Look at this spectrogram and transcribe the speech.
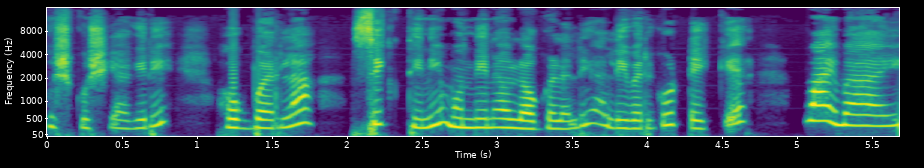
ಖುಷಿ ಖುಷಿಯಾಗಿರಿ. ಹೋಗಿ ಬರಲಾ, ಸಿಗ್ತೀನಿ ಮುಂದಿನ ವ್ಲಾಗ್ಗಳಲ್ಲಿ ಅಲ್ಲಿವರೆಗೂ ಟೇಕ್ ಕೇರ್ ಬಾಯ್ ಬಾಯ್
